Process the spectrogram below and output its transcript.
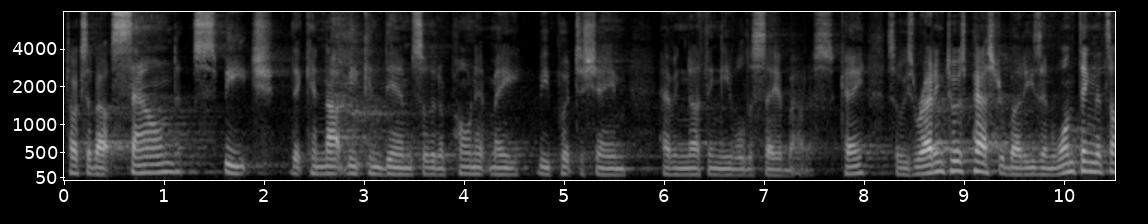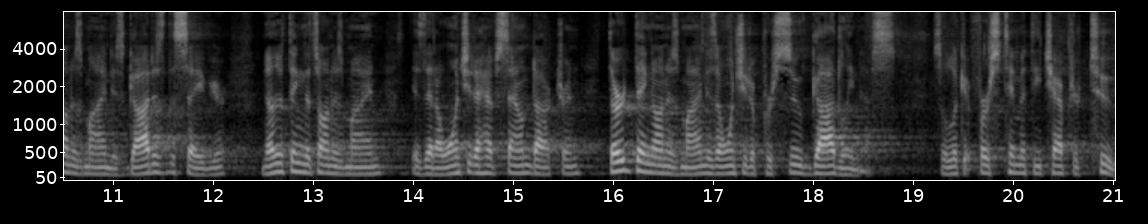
Talks about sound speech that cannot be condemned so that an opponent may be put to shame having nothing evil to say about us. Okay? So he's writing to his pastor buddies, and one thing that's on his mind is God is the Savior. Another thing that's on his mind is that I want you to have sound doctrine. Third thing on his mind is I want you to pursue godliness. So look at 1 Timothy chapter 2,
